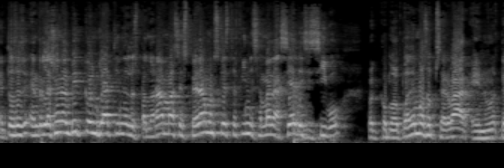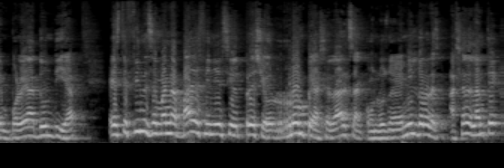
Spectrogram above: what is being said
Entonces, en relación al Bitcoin ya tiene los panoramas, esperamos que este fin de semana sea decisivo, porque como podemos observar en una temporada de un día, este fin de semana va a definir si el precio rompe hacia la alza con los 9 mil dólares hacia adelante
